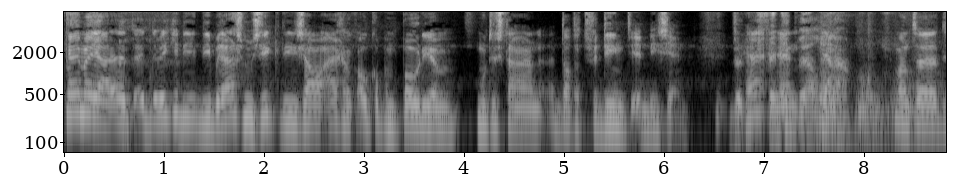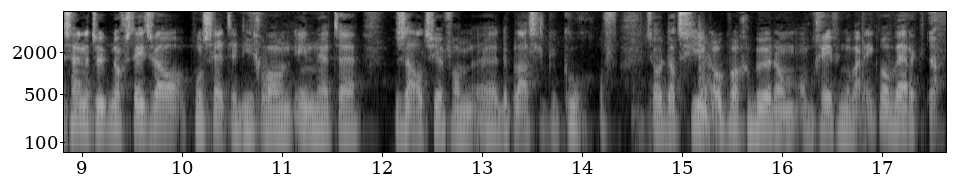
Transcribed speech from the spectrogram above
Nee, maar ja, het, weet je, die, die braasmuziek die zou eigenlijk ook op een podium moeten staan dat het verdient in die zin. Dat Hè? vind En- ik wel, ja. ja. Want eh, er zijn natuurlijk nog steeds wel concerten die gewoon in het eh, zaaltje van eh, de plaatselijke kroeg of zo, dat zie ik ook wel gebeuren om omgevingen waar ik wel werk. Ja.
